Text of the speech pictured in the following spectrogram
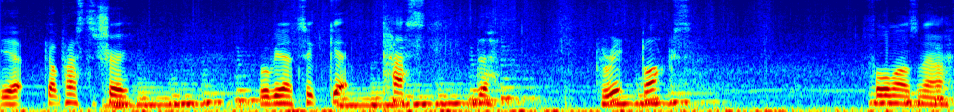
Yep, got past the tree. We'll be able to get past the grit box. Four miles an hour.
